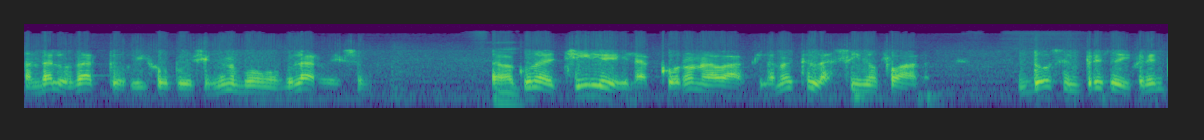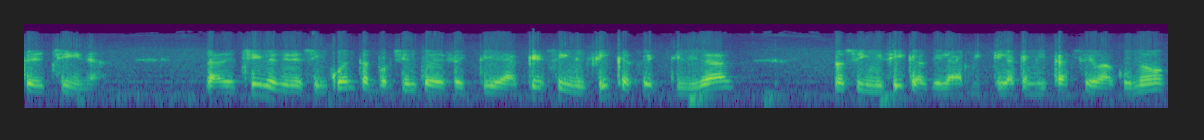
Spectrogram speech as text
Andá los datos, dijo, porque si no, no podemos hablar de eso. La vacuna de Chile es la CoronaVac, la nuestra es la Sinopharm. Dos empresas diferentes de China. La de Chile tiene 50% de efectividad. ¿Qué significa efectividad? No significa que la que, la que mitad se vacunó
